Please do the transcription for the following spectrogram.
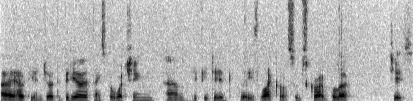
I hope you enjoyed the video. Thanks for watching. Um, if you did, please like or subscribe below. Cheers.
